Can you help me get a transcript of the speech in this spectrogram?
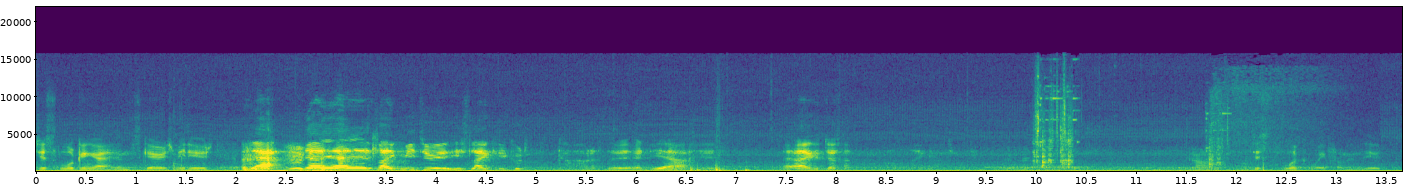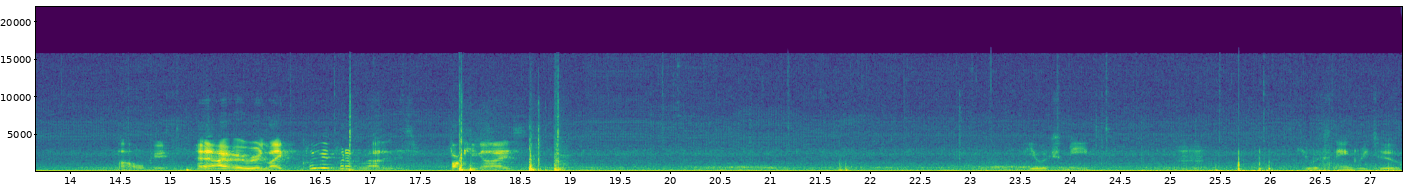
Just looking at him scares me, dude. yeah, yeah, yeah. It's like me too. It's like he could come out of the and Yeah. I, I could just. Oh my god. Oh, just look away from him, dude. Oh, okay. I, I really like. Could we put a rod in his fucking eyes? Looks mean. Mhm. He looks angry too.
